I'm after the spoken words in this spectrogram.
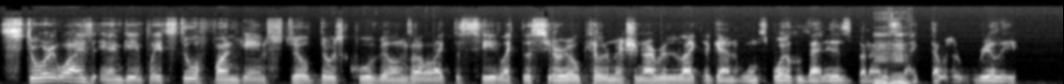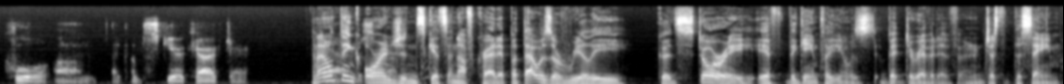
story wise and gameplay, it's still a fun game. Still, there was cool villains I like to see, like the serial killer mission I really like. Again, won't spoil who that is, but I was Mhm. like, that was a really cool, um, like obscure character. And I don't Yeah, think uh, Origins gets enough credit, but that was a really good story if the gameplay you know, was a bit derivative and just the same.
